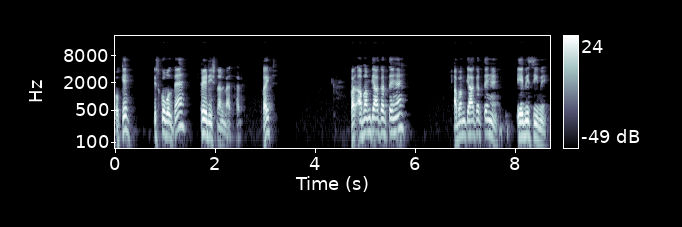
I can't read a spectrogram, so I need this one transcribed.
ओके? इसको बोलते हैं ट्रेडिशनल मेथड राइट पर अब हम क्या करते हैं? अब हम क्या करते हैं? एबीसी में।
